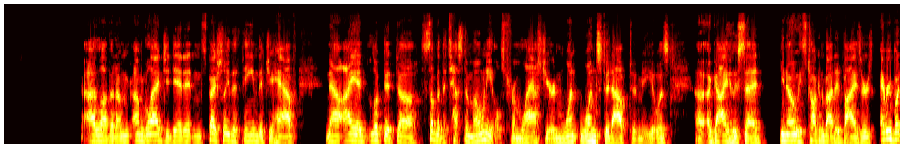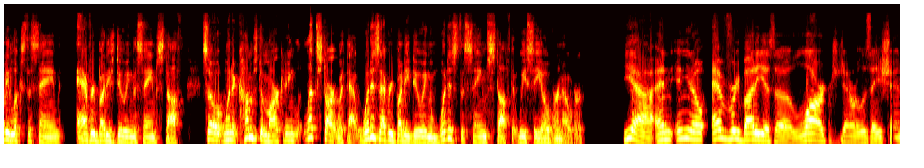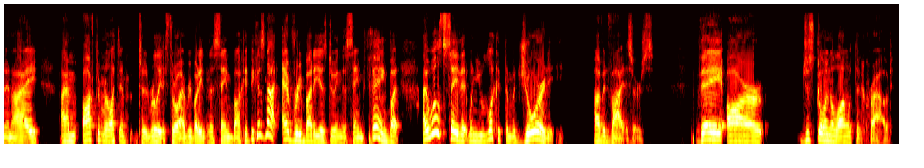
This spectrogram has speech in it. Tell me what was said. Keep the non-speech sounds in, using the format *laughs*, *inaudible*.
I love it. I'm I'm glad you did it, and especially the theme that you have now, I had looked at uh, some of the testimonials from last year, and one one stood out to me. It was uh, a guy who said, "You know, he's talking about advisors. Everybody looks the same. Everybody's doing the same stuff. So, when it comes to marketing, let's start with that. What is everybody doing, and what is the same stuff that we see over and over?" Yeah, and and you know everybody is a large generalization, and I I'm often reluctant to really throw everybody in the same bucket because not everybody is doing the same thing. But I will say that when you look at the majority of advisors, they are just going along with the crowd,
